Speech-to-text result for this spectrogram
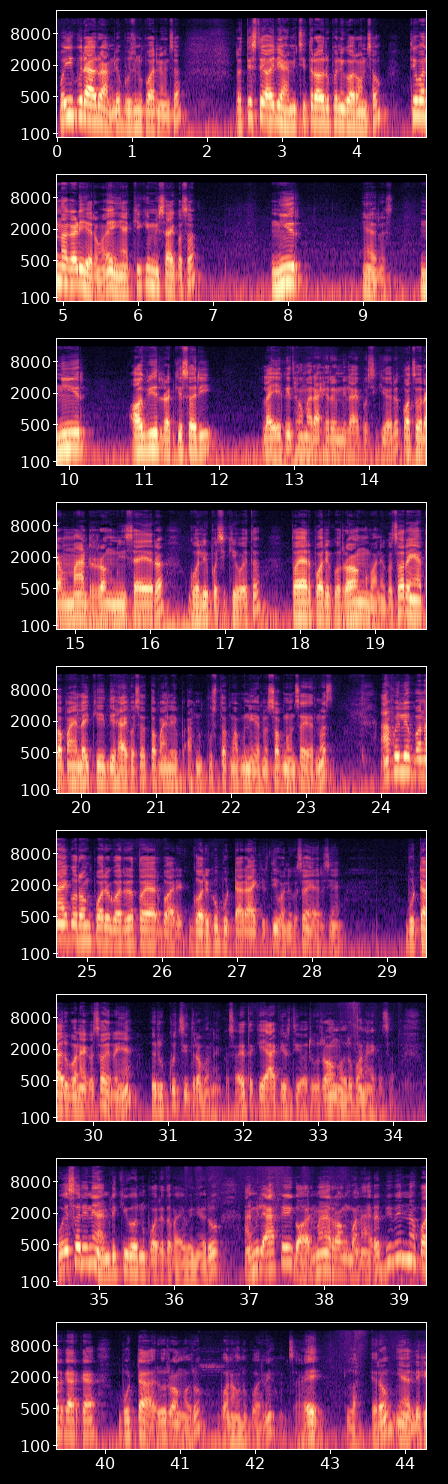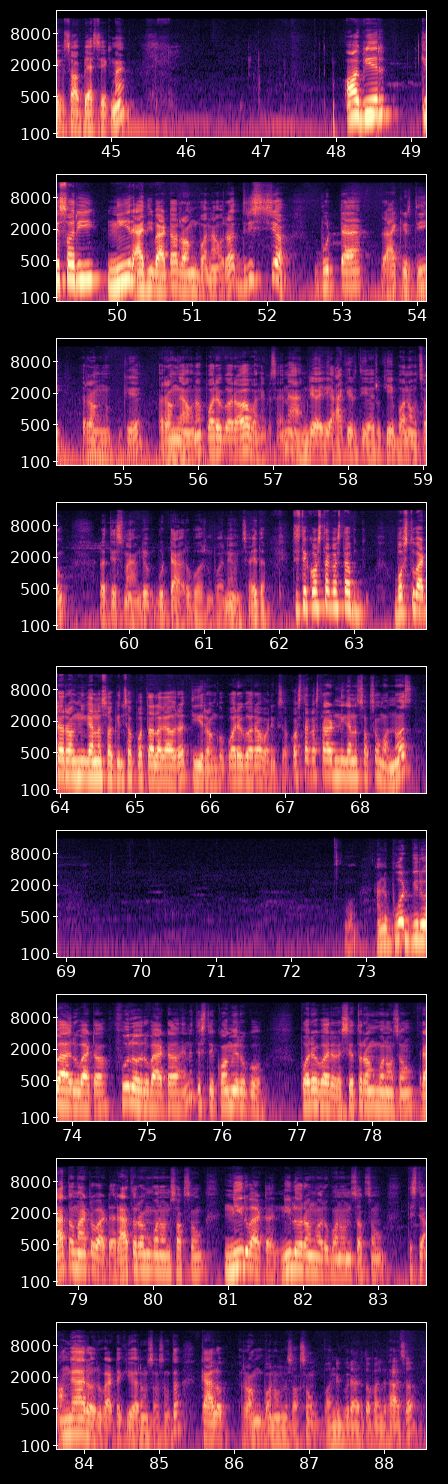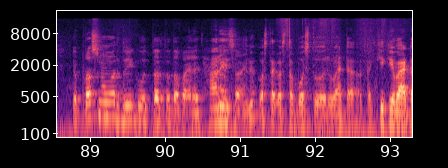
हो यी कुराहरू हामीले बुझ्नुपर्ने हुन्छ। र त्यस्तै अहिले हामी चित्रहरू पनि गराउँछौँ। त्योभन्दा अगाडि हेरौँ है यहाँ के के मिसाएको छ? निर यहाँ हेर्नुहोस्। निर अबिर र केसरीलाई एकै ठाउँमा राखेर मिलाएपछि के अरे कचौरामा माड रङ मिसाएर घोलेपछि के भयो त? तयार परेको रङ भनेको छ। र यहाँ तपाईँलाई केही देखाएको छ। तपाईँले आफ्नो पुस्तकमा पनि हेर्न सक्नुहुन्छ हेर्नुहोस्। आफैले बनाएको रङ प्रयोग गरेर तयार बारे गरेको बुट्टा र आकृति भनेको छ हेर्नुहोस् यहाँ। बुट्टाहरू बनाएको छ र यहाँ रुखको चित्र बनाएको छ। है त केही आकृतिहरू रङहरू बनाएको छ। हो यसरी नै हामीले के गर्नु पऱ्यो त भाइ बहिनीहरू हामीले आफै घरमा रङ बनाएर विभिन्न प्रकारका बुट्टाहरू रङहरू बनाउनु पर्ने हुन्छ। है ल हेरौँ। यहाँ लेखेको छ अभ्यास एकमा। अबिर केसरी निर आदिबाट रङ बनाऊ र दृश्य बुट्टा र आकृति रङ के रङ्गाउन प्रयोग गर भनेको छ होइन। हामीले अहिले आकृतिहरू केही बनाउँछौँ र त्यसमा हामीले बुट्टाहरू भर्नुपर्ने हुन्छ है त। त्यस्तै कस्ता कस्ता वस्तुबाट रङ निकाल्न सकिन्छ पत्ता लगाएर ती रङको प्रयोग गर भनेको छ। कस्ता कस्ताबाट निकाल्न सक्छौँ भन्नुहोस्। हो। हामीले बोट बिरुवाहरूबाट फुलहरूबाट होइन त्यस्तै कमेरोको प्रयोग गरेर सेतो रङ बनाउँछौँ रातो माटोबाट रातो रङ बनाउन सक्छौँ निरबाट निलो रङहरू बनाउन सक्छौँ त्यस्तै अङ्गारहरूबाट के गर्न सक्छौँ त? कालो रङ बनाउन सक्छौँ भन्ने कुराहरू तपाईँलाई थाहा छ। यो प्रश्न नम्बर दुईको उत्तर त तपाईँलाई थाहा नै छ होइन? कस्ता कस्ता वस्तुहरूबाट अथवा के केबाट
